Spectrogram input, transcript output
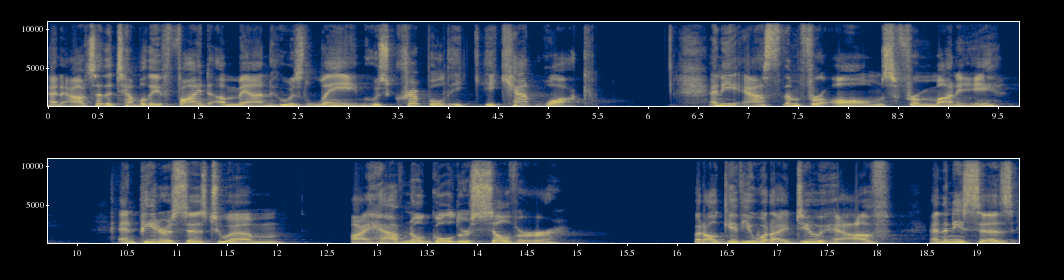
and outside the temple, they find a man who is lame, who's crippled, he, he can't walk. And he asks them for alms, for money. And Peter says to him, I have no gold or silver, but I'll give you what I do have. And then he says,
